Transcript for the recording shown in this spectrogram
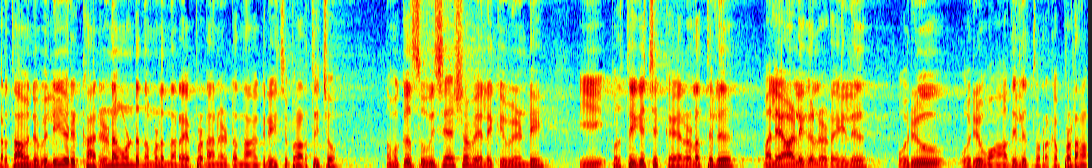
കർത്താവിന്റെ വലിയൊരു കരുണ കൊണ്ട് നമ്മൾ നിറയപ്പെടാനായിട്ടൊന്ന് ആഗ്രഹിച്ച് പ്രാർത്ഥിച്ചോ. നമുക്ക് സുവിശേഷ വേലയ്ക്ക് വേണ്ടി ഈ പ്രത്യേകിച്ച് കേരളത്തിൽ മലയാളികളുടെ ഇടയിൽ ഒരു ഒരു വാതിൽ തുറക്കപ്പെടണം.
